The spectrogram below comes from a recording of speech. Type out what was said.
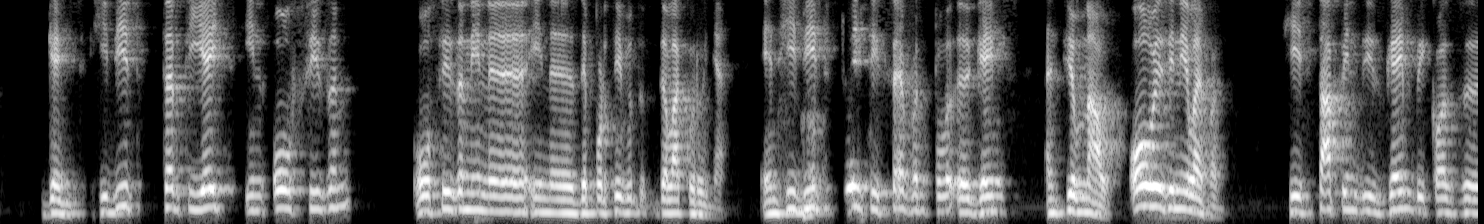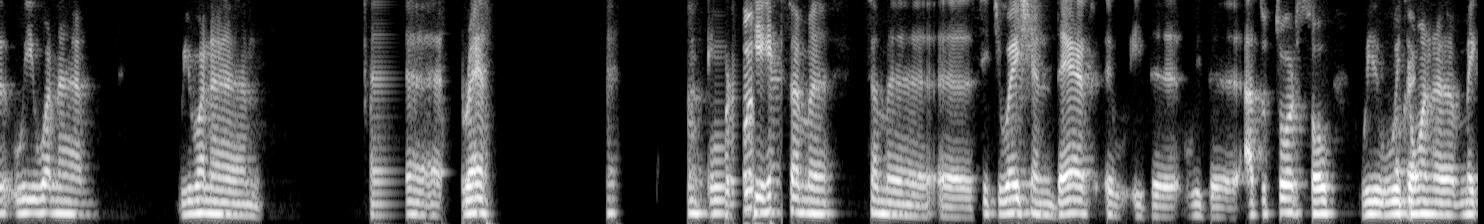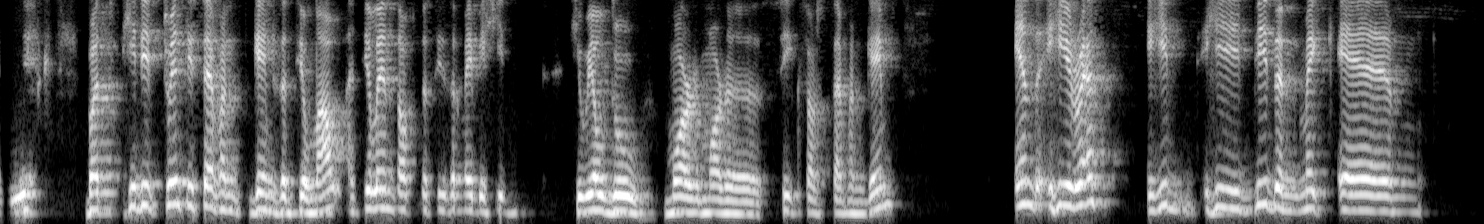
games. He did 38 in all season, all season in uh, in uh, Deportivo de La Coruña, and he did 27 uh, games until now, always in 11. He stopped in this game because uh, we wanna we wanna uh, rest. He had some uh, some situation there with the with the adductor, so we we okay. don't want to make risk but he did 27 games until now. Until end of the season, maybe he he will do more more uh, six or seven games. And he rest. He he didn't make a um,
